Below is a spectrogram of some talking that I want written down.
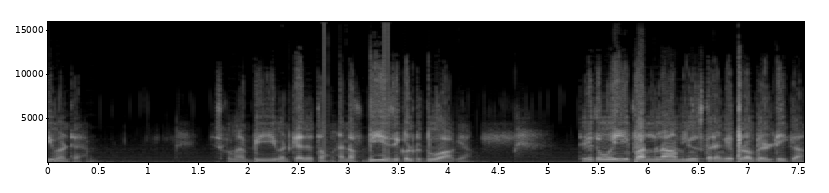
इवेंट है। इसको मैं बी इवेंट कह देता हूँ। N of B is equal to two आ गया। ठीक है तो वही फार्मूला हम यूज़ करेंगे प्रोबेबिलिटी का।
